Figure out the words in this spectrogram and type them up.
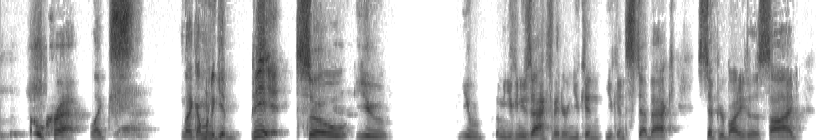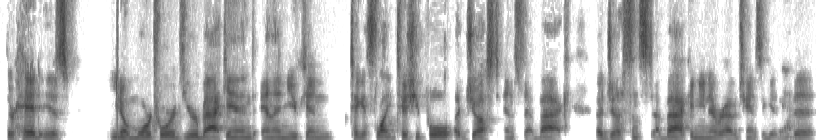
oh crap. Like yeah. like i'm gonna get bit. So you you I mean, you can use activator and you can you can step back step your body to the side. Their head is you know more towards your back end and then you can take a slight tissue pull adjust and step back adjust and step back and you never have a chance of getting yeah. bit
